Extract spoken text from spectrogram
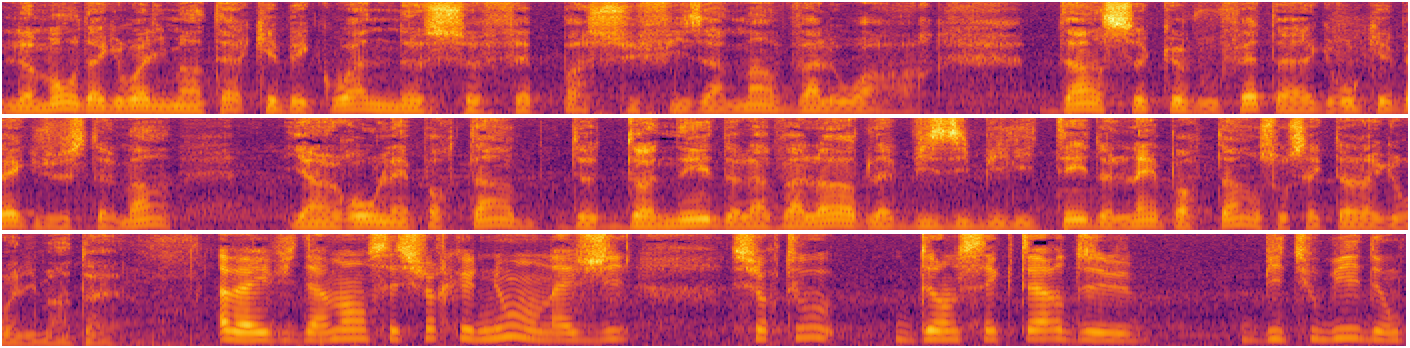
le monde agroalimentaire québécois ne se fait pas suffisamment valoir. Dans ce que vous faites à Agro-Québec, justement, il y a un rôle important de donner de la valeur, de la visibilité, de l'importance au secteur agroalimentaire. Ah bah évidemment, c'est sûr que nous, on agit surtout dans le secteur de B2B, donc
